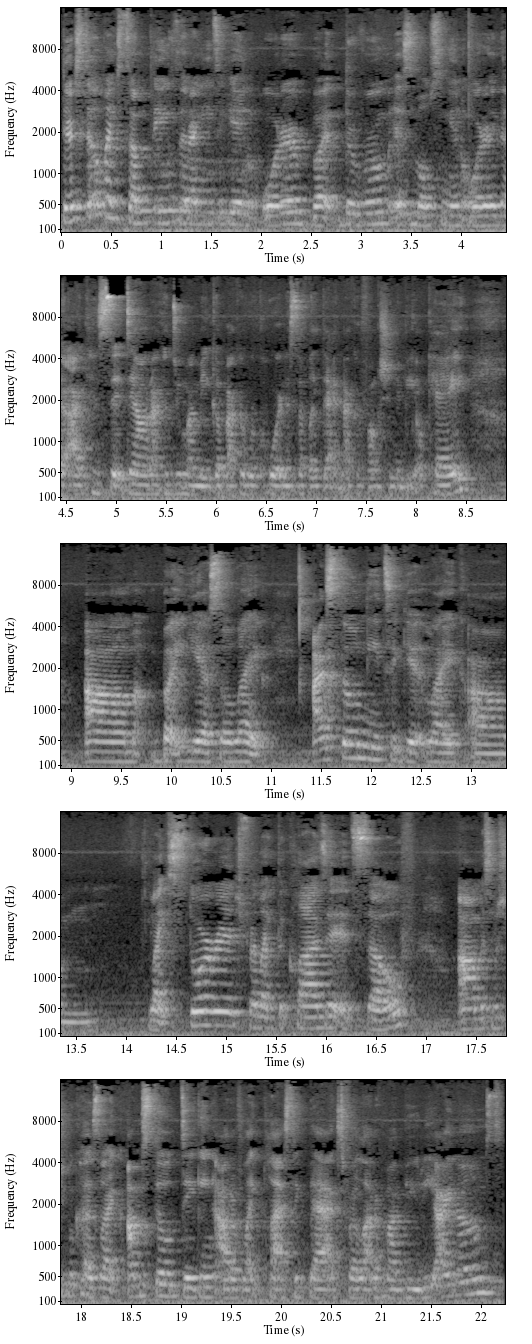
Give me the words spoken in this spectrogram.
There's still like some things that i need to get in order but the room is mostly in order that i can sit down i can do my makeup i can record and stuff like that and i can function to be okay. Um but yeah so like I still need to get like um like storage for like the closet itself. Um, especially because like I'm still digging out of like plastic bags for a lot of my beauty items.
